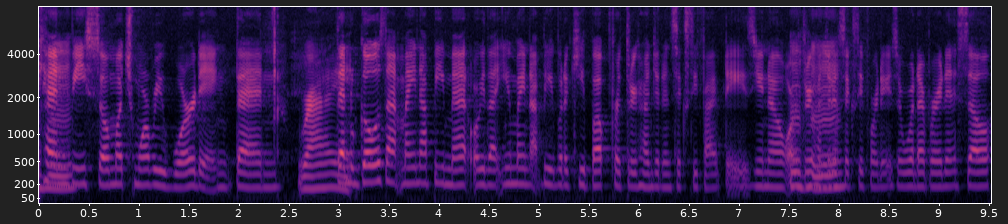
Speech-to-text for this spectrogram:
can be so much more rewarding than Mm-hmm. Right. than goals that might not be met or that you might not be able to keep up for 365 days you know or Mm-hmm. 364 days or whatever it is so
